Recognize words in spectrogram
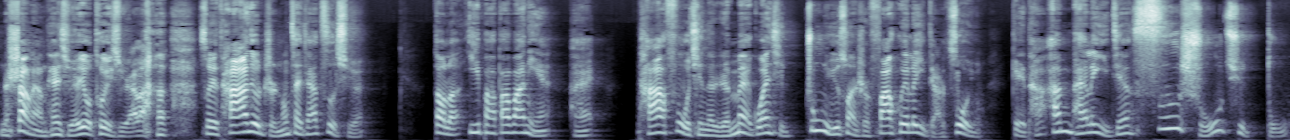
那上两天学又退学了，所以他就只能在家自学。到了一八八八年，哎，他父亲的人脉关系终于算是发挥了一点作用。给他安排了一间私塾去读，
